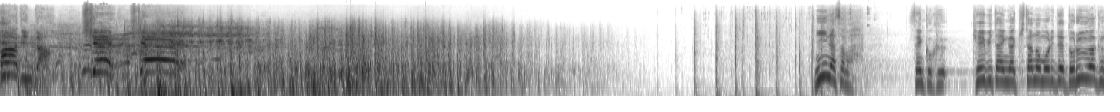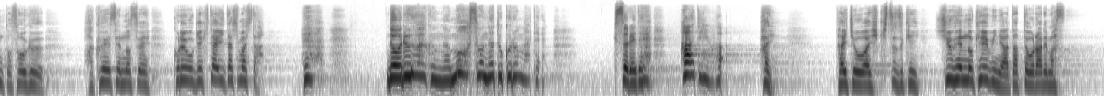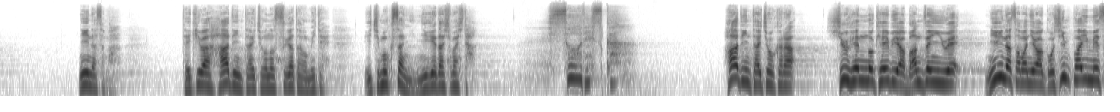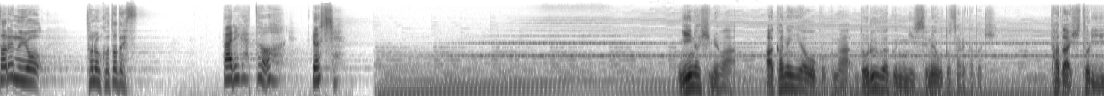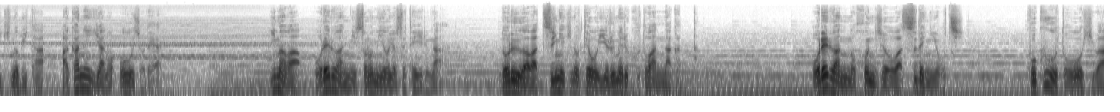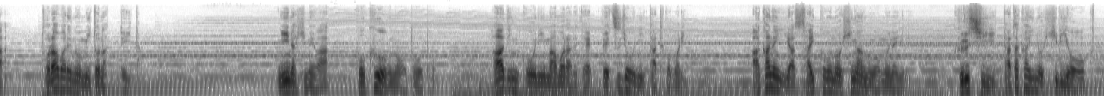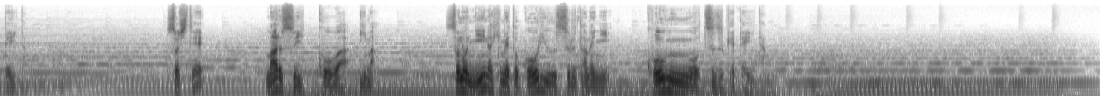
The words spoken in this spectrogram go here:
ハーディンだ。引け引け。ニーナ様宣告警備隊が北の森でドルーア軍と遭遇。白兵戦の末これを撃退いたしました。ドルーア軍がもうそんなところまで。それでハーディンは？はい。隊長は引き続き周辺の警備に当たっておられます。ニーナ様敵はハーディン隊長の姿を見て一目散に逃げ出しました。そうですか。ハーディン隊長から周辺の警備は万全ゆえニーナ様にはご心配召されぬようとのことです。ありがとうロシェニーナ姫はアカネイア王国がドルーア軍に攻め落とされた時ただ一人生き延びたアカネイアの王女である今はオレルアンにその身を寄せているがドルーアは追撃の手を緩めることはなかった。オレルアンの本城はすでに落ち国王と王妃は囚われの身となっていた。ニーナ姫は国王の弟ハーディン公に守られて別城に立てこもりアカネイア最高の悲願を胸に苦しい戦いの日々を送っていた。そしてマルス一行は今そのニーナ姫と合流するために行軍を続けていた。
